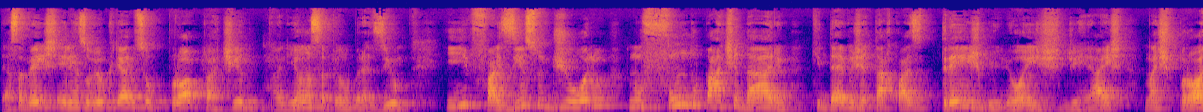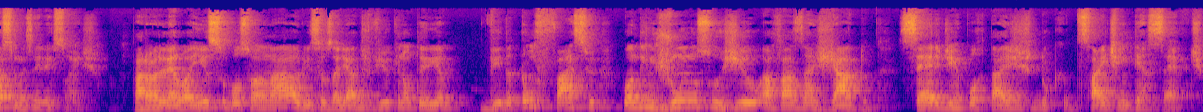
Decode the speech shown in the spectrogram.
Dessa vez, ele resolveu criar o seu próprio partido, Aliança pelo Brasil, e faz isso de olho no fundo partidário, que deve injetar quase 3 bilhões de reais nas próximas eleições. Paralelo a isso, Bolsonaro e seus aliados viu que não teria vida tão fácil quando em junho surgiu a Vaza Jato, série de reportagens do site Intercept.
